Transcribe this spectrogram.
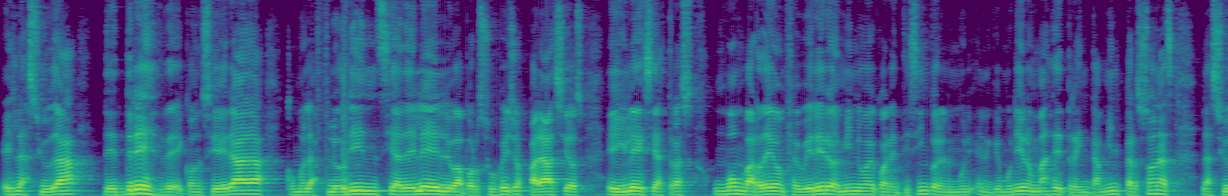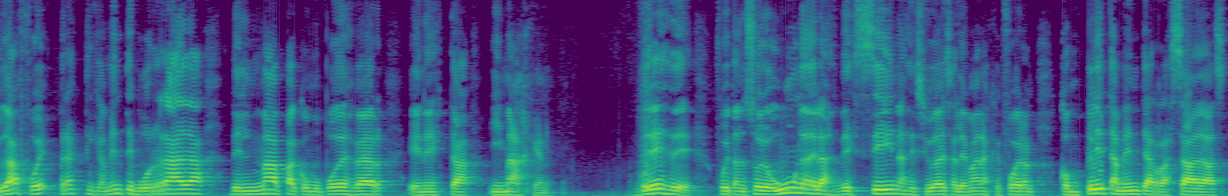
es la ciudad de Dresde, considerada como la Florencia del Elba por sus bellos palacios e iglesias, tras un bombardeo en febrero de 1945 en el, que murieron más de 30.000 personas. La ciudad fue prácticamente borrada del mapa como puedes ver en esta imagen. Dresde fue tan solo una de las decenas de ciudades alemanas que fueron completamente arrasadas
